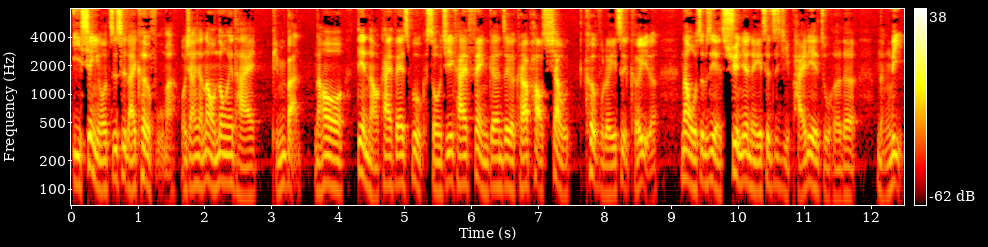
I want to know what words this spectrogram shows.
以现有知识来克服嘛。我想想，那我弄一台平板，然后电脑开 Facebook，手机开 Fan，跟这个 Clubhouse，下午克服了一次，可以了。那我是不是也训练了一次自己排列组合的能力，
